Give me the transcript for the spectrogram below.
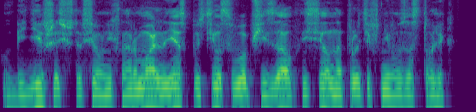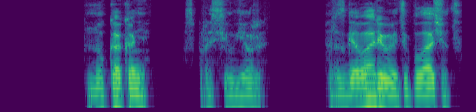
Убедившись, что все у них нормально, я спустился в общий зал и сел напротив него за столик. «Ну как они?» – спросил Ежи. «Разговаривают и плачут,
